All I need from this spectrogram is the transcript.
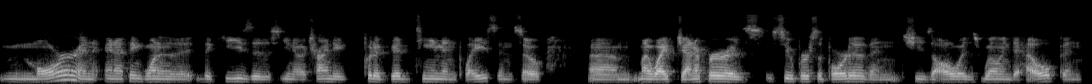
more and and I think one of the the keys is you know trying to put a good team in place and so um, my wife Jennifer is super supportive and she's always willing to help and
